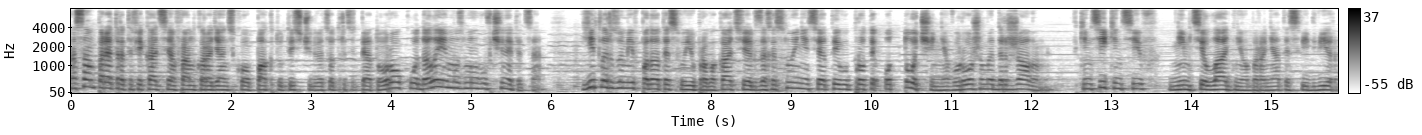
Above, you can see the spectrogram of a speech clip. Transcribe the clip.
Насамперед, ратифікація франко-радянського пакту 1935 року дали йому змогу вчинити це. Гітлер зумів подати свою провокацію як захисну ініціативу проти оточення ворожими державами. В кінці кінців німці ладні обороняти свій двір.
